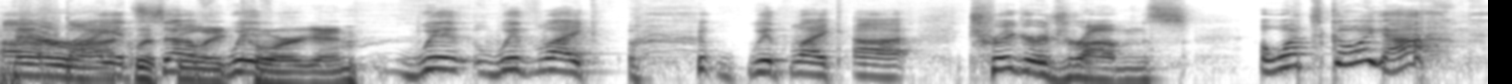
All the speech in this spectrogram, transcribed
uh, Hair by rock with itself Billy with, Corgan. with with like with like uh trigger drums. What's going on?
